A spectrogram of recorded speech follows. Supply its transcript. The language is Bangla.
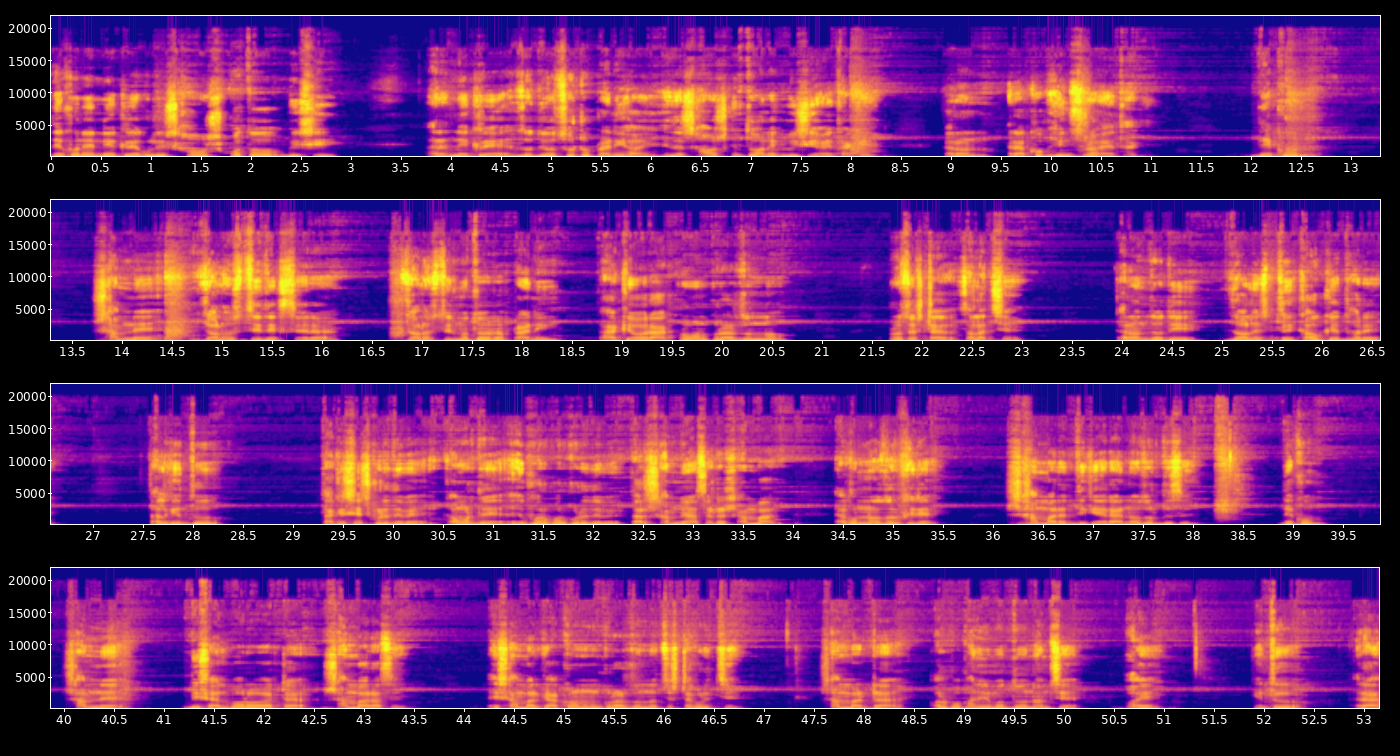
দেখুন, এই নেকড়েগুলির সাহস কত বেশি। আর নেকড়ে যদিও ছোট প্রাণী হয়, এদের সাহস কিন্তু অনেক বেশি হয়ে থাকে, কারণ এরা খুব হিংস্র হয়ে থাকে। দেখুন, সামনে জলহস্তি দেখছে এরা। জলহস্তির মতো প্রাণী, তাকে ওরা আক্রমণ করার জন্য প্রচেষ্টা চালাচ্ছে। কারণ যদি জলহস্তি কাউকে ধরে, তাহলে কিন্তু তাকে শেষ করে দেবে, কামড় দিয়ে ফোর ফোর করে দেবে। তার সামনে আছে একটা সাম্বার, এখন নজর ফিরে সাম্বারের দিকে এরা নজর দিছে। দেখুন, সামনে বিশাল বড় একটা সাম্বার আছে। এই সাম্বারকে আক্রমণ করার জন্য চেষ্টা করছে সাম্বারটা অল্প পানির মধ্যেও নামছে ভয়ে, কিন্তু এরা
